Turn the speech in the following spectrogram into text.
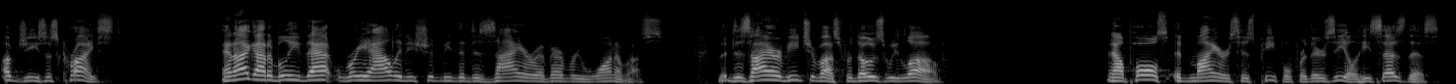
of Jesus Christ. And I got to believe that reality should be the desire of every one of us, the desire of each of us for those we love. Now, Paul admires his people for their zeal. He says this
